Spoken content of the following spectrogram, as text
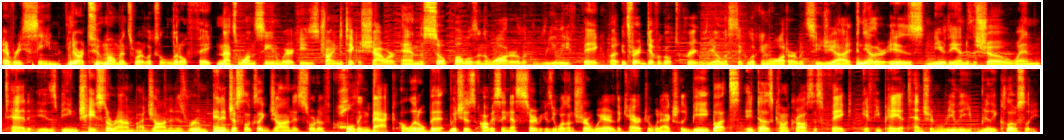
every scene. There are two moments where it looks a little fake, and that's one scene where he's trying to take a shower and the soap bubbles in the water look really fake, but it's very difficult to create realistic looking water with CGI. And the other is near the end of the show when Ted is being chased around by John in his room, and it just looks like John is sort of holding back a little bit, which is obviously necessary because he wasn't sure where the character would actually be, but it does come across as fake if you pay attention really, really closely.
